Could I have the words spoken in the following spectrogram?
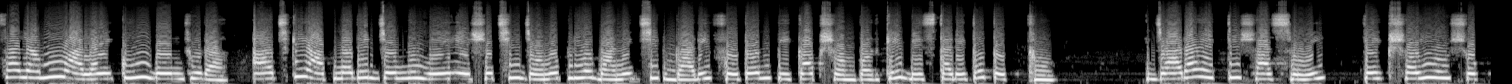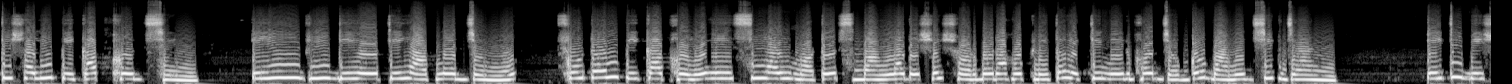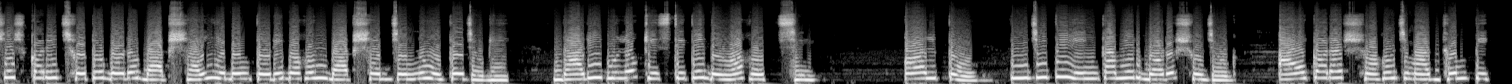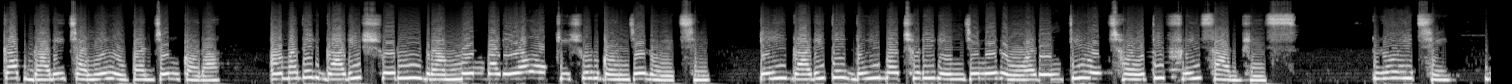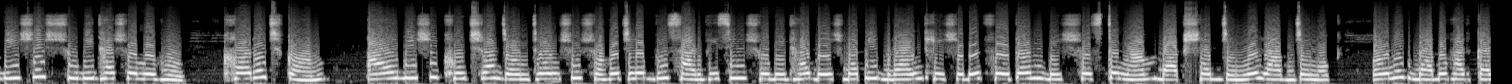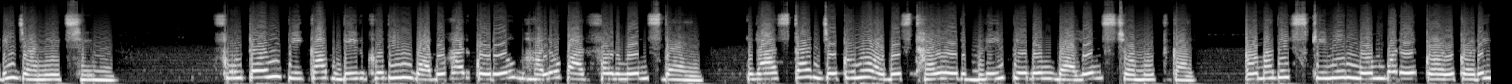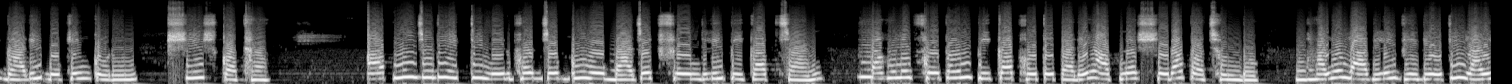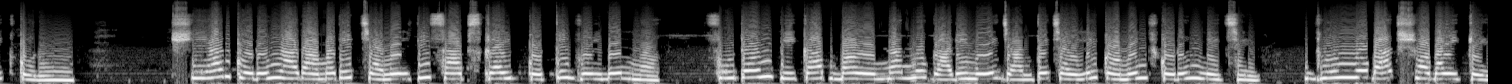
আসসালামু আলাইকুম, বন্ধুরা। আজকে আপনাদের জন্য নিয়ে এসেছি জনপ্রিয় বাণিজ্যিক গাড়ি ফোটন পিকআপ সম্পর্কে বিস্তারিত তথ্য। যারা একটি সাশ্রয়ী, টেকসই ও শক্তিশালী পিকআপ খুঁজছেন, এই ভিডিওটি আপনার জন্য ফোটন পিকআপ হল এসিআই মোটরস বাংলাদেশে সরবরাহকৃত একটি নির্ভরযোগ্য বাণিজ্যিক যান এটি বিশেষ করে ছোট, বড় ব্যবসায়ী এবং পরিবহন ব্যবসার জন্য উপযোগী। গাড়িগুলো কিস্তিতে দেওয়া হচ্ছে। অল্প। পুঁজিতে ইনকামের বড় সুযোগ। আয় করার সহজ মাধ্যম পিকআপ গাড়ি চালিয়ে উপার্জন করা। আমাদের গাড়ির শোরুম ব্রাহ্মণবাড়িয়া ও কিশোরগঞ্জে রয়েছে। এই গাড়িতে দুই বছরের ইঞ্জিনের ওয়ারেন্টি ও ছয়টি ফ্রি সার্ভিস রয়েছে। বিশেষ সুবিধাসমূহ, খরচ কম, আয় বেশি, খুচরা যন্ত্রাংশ সহজলভ্য, সার্ভিসিং সুবিধা, দেশব্যাপী ব্র্যান্ড হিসেবে ফোটন বিশ্বস্ত নাম ব্যবসার জন্য লাভজনক, অনেক ব্যবহারকারী জানিয়েছেন। ফোটন পিকআপ দীর্ঘদিন ব্যবহার করেও ভালো পারফরমেন্স দেয়। রাস্তার যেকোনো অবস্থায় এর গ্রিপ এবং ব্যালেন্স চমৎকার। আমাদের স্ক্রিনের নম্বরে কল করে গাড়ি বুকিং করুন। শেষ কথা। আপনি যদি একটি নির্ভরযোগ্য ও বাজেট ফ্রেন্ডলি পিকআপ চান, তাহলে ফোটন পিকআপ হতে পারে আপনার সেরা পছন্দ। ভালো লাগলে ভিডিওটি লাইক করুন। শেয়ার করুন আর আমাদের চ্যানেলটি সাবস্ক্রাইব করতে ভুলবেন না। ফুটন পিক বা অন্যান্য গাড়ি নিয়ে জানতে চাইলে কমেন্ট করুন নিচে। ধন্যবাদ সবাইকে।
